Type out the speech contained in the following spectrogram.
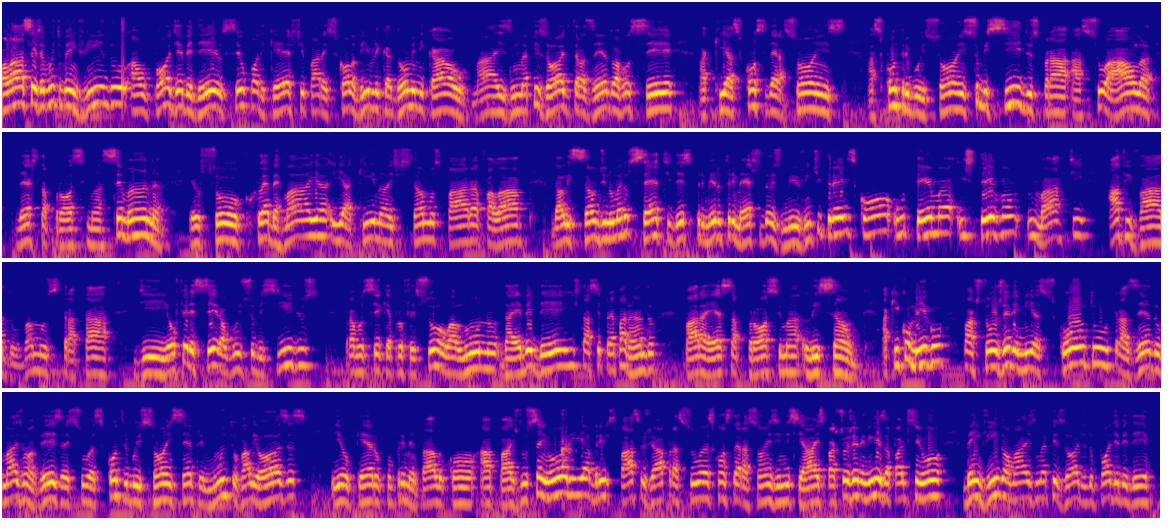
Olá, seja muito bem-vindo ao Pod EBD, o seu podcast para a Escola Bíblica Dominical. Mais um episódio trazendo a você aqui as considerações, as contribuições, subsídios para a sua aula desta próxima semana. Eu sou Kleber Maia e aqui nós estamos para falar da lição de número 7 desse primeiro trimestre de 2023 com o tema Estevão, um Marte avivado. Vamos tratar de oferecer alguns subsídios para você que é professor ou aluno da EBD e está se preparando para essa próxima lição. Aqui comigo, pastor Jeremias Couto, trazendo mais uma vez as suas contribuições sempre muito valiosas e eu quero cumprimentá-lo com a paz do Senhor e abrir espaço já para suas considerações iniciais. Pastor Jeremias, a paz do Senhor, bem-vindo a mais um episódio do Pode EBD.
